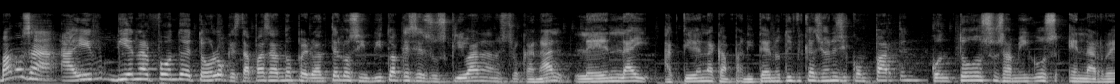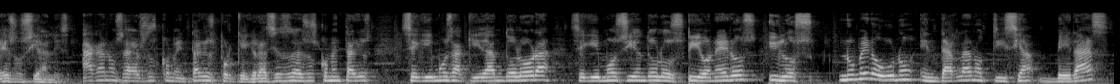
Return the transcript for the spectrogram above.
Vamos a, ir bien al fondo de todo lo que está pasando, pero antes los invito a que se suscriban a nuestro canal, leen like, activen la campanita de notificaciones y comparten con todos sus amigos en las redes sociales. Háganos saber sus comentarios porque gracias a esos comentarios seguimos aquí dando lora, seguimos siendo los pioneros y los número uno en dar la noticia veraz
